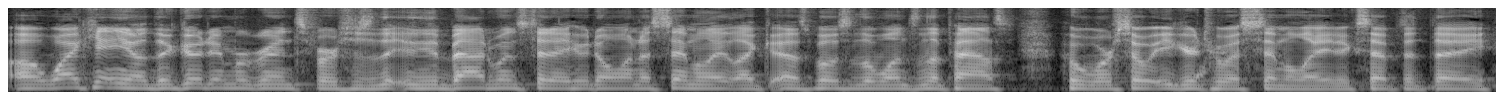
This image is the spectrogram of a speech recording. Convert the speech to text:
Uh, why can't you know the good immigrants versus the, the, bad ones today who don't want to assimilate, like as opposed to the ones in the past who were so eager to assimilate, except that they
